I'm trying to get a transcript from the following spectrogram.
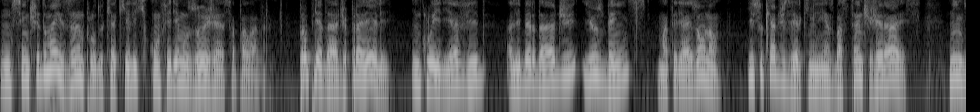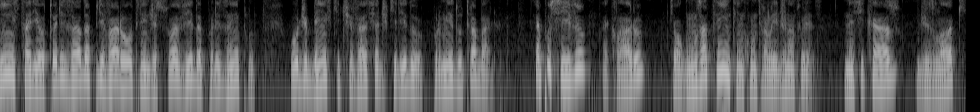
um sentido mais amplo do que aquele que conferimos hoje a essa palavra. Propriedade para ele incluiria a vida, a liberdade e os bens, materiais ou não. Isso quer dizer que, em linhas bastante gerais, ninguém estaria autorizado a privar outrem de sua vida, por exemplo, ou de bens que tivesse adquirido por meio do trabalho. É possível, é claro, que alguns atentem contra a lei de natureza. Nesse caso, diz Locke,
